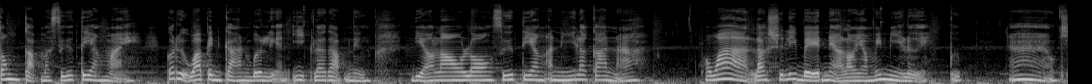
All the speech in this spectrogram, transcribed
ต้องกลับมาซื้อเตียงใหม่ ก็ถือว่าเป็นการเบิร์นเหรียญอีกระดับหนึ่ง เดี๋ยวเราลองซื้อเตียงอันนี้ละกันนะ เพราะว่า Luxury Bed เนี่ยเรายังไม่มีเลยปึ๊บอ่าโอเค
